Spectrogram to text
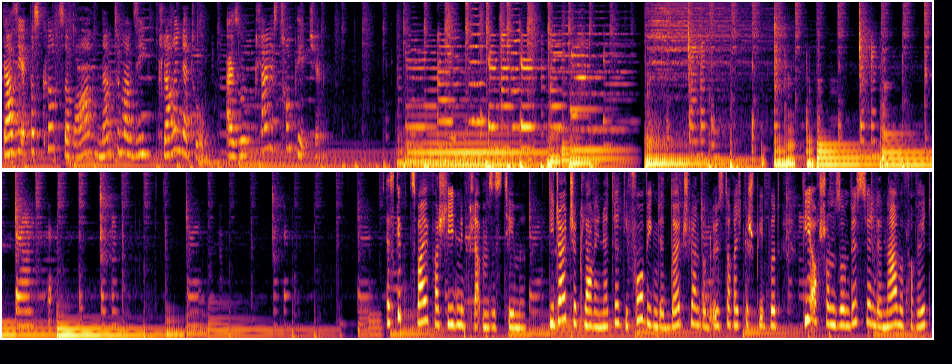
Da sie etwas kürzer war, nannte man sie Klarinetto, also kleines Trompetchen. Es gibt zwei verschiedene Klappensysteme. Die deutsche Klarinette, die vorwiegend in Deutschland und Österreich gespielt wird, wie auch schon so ein bisschen der Name verrät,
